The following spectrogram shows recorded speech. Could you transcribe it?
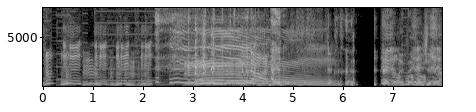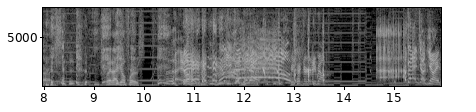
Zoom tight. I really think we should stop. Wait, I go first. Hey, you cut it out. You cut your name out. Bad junkyard.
